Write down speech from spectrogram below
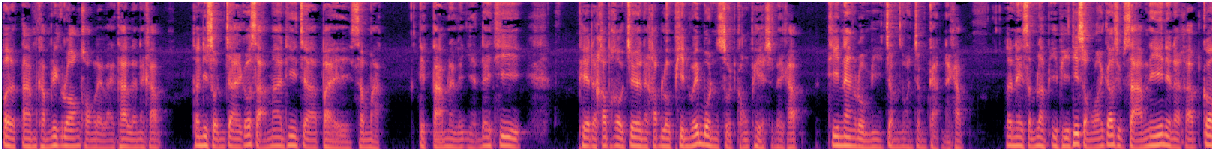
เปิดตามคำเรียกร้องของหลาย ๆ ท่านแล้วนะครับ ท่านที่สนใจก็สามารถที่จะไปสมัครติดตามรายละเอียดได้ที่ เพจ c u p c u l t u r e นะครับเราพินไว้บนสุดของเพจเลยครับ ที่นั่งเรามีจำนวนจำกัดนะครับ และในสำหรับ EP ที่ 293 นี้เนี่ยนะครับ ก็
